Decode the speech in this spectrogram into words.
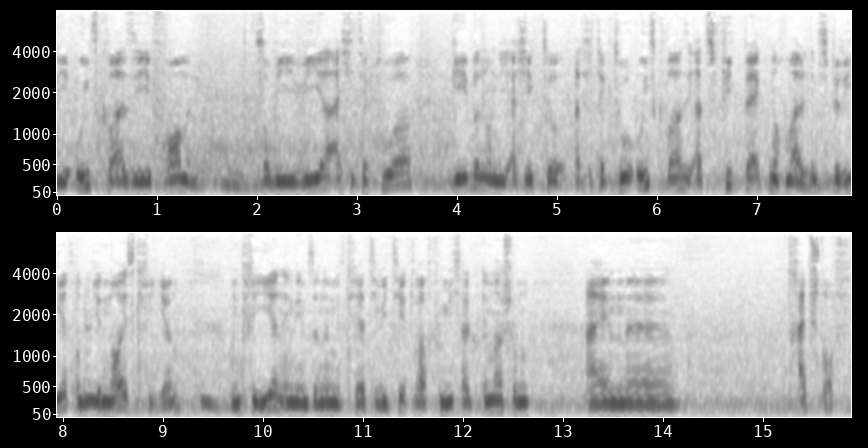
die uns quasi formen. So wie wir Architektur geben und die Architektur, Architektur uns quasi als Feedback nochmal inspiriert und wir mhm. Neues kreieren. Und kreieren in dem Sinne mit Kreativität war für mich halt immer schon ein äh, Treibstoff.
